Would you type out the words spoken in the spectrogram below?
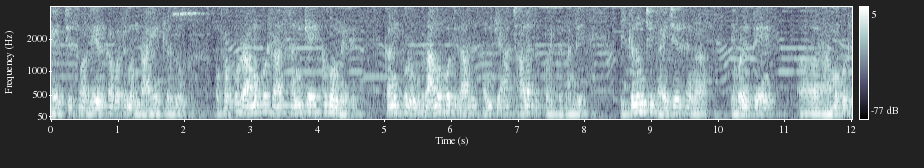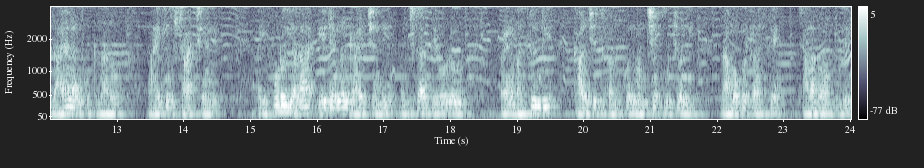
గైడ్ చేసే వాళ్ళు లేరు కాబట్టి మనం రాయట్లేదు. ఒకప్పుడు రామకోటి రాసే సంఖ్య ఎక్కువ ఉండేది. కానీ ఇప్పుడు రామకోటి రాసే సంఖ్య చాలా తక్కువ అయిపోయిందండి ఇక నుంచి దయచేసి అయినా ఎవరైతే రామకోటి రాయాలనుకుంటున్నారో రాయటం స్టార్ట్ చేయండి. ఇప్పుడు ఎలా ఏ టైంలో రాయించండి మంచిగా దేవుడు ఆయన బతుండి కాలు చేతులు కడుక్కొని మంచిగా కూర్చొని రామకోట రాస్తే చాలా బాగుంటుంది.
